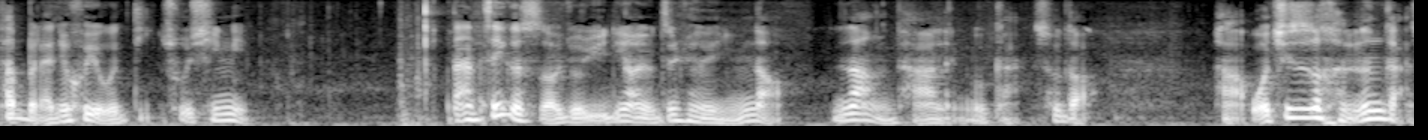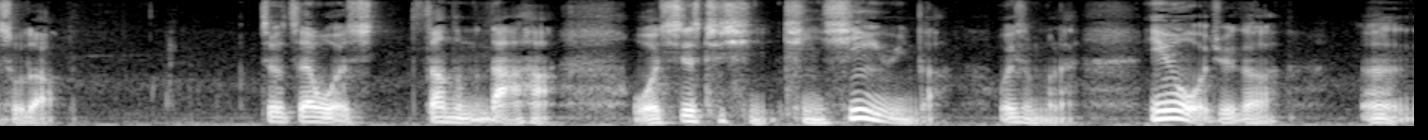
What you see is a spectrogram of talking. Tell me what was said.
它本来就会有个抵触心理，但这个时候就一定要有正确的引导。让他能够感受到，哈，我其实很能感受到，就在我长这么大哈，我其实挺挺幸运的。为什么呢？因为我觉得，嗯，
